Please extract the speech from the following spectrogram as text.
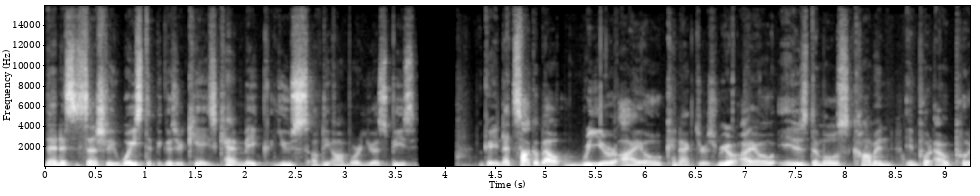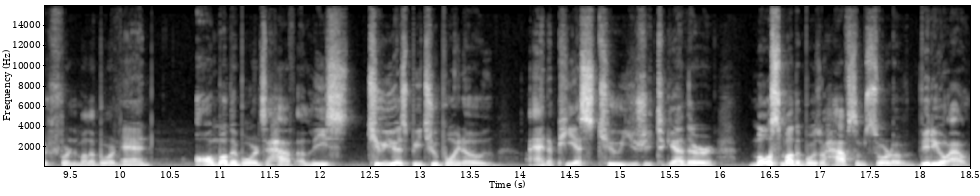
then it's essentially wasted because your case can't make use of the onboard USBs. Okay, let's talk about rear I.O. connectors. Rear I.O. is the most common input output for the motherboard and all motherboards have at least two USB 2.0 and a PS2 usually together. Most motherboards will have some sort of video out,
